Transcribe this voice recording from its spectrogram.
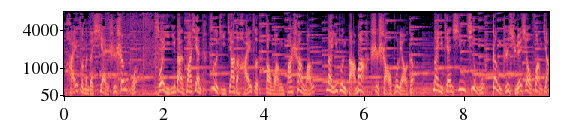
孩子们的现实生活。所以，一旦发现自己家的孩子到网吧上网，那一顿打骂是少不了的。那一天星期五，正值学校放假，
